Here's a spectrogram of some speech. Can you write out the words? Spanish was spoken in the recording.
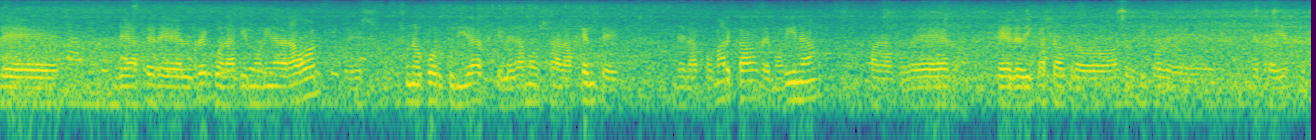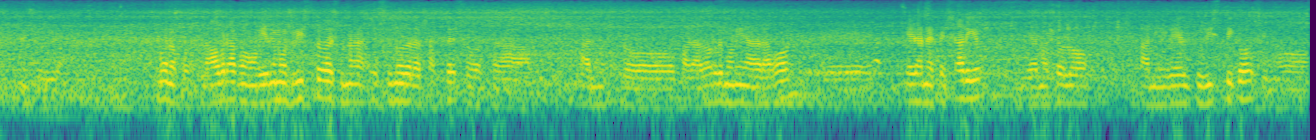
de, hacer el récord aquí en Molina de Aragón. Es, una oportunidad que le damos a la gente de la comarca, de Molina, para poder eh, dedicarse a otro, otro tipo de, proyectos en su vida. Bueno, pues la obra, como bien hemos visto, es, uno de los accesos a, nuestro parador de Molina de Aragón. Eh, era necesario, ya no solo a nivel turístico, sino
